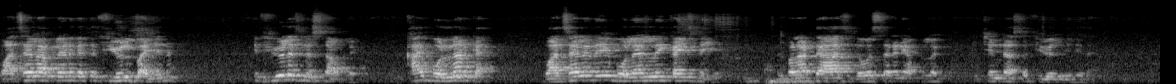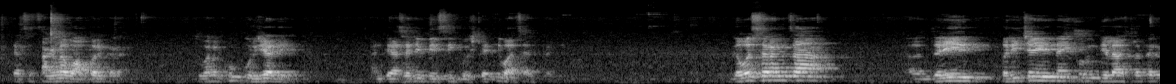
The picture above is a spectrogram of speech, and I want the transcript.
वाचायला आपल्याकडे काय तर फ्युअल पाहिजे ना? ते फ्युअलच नसतं आपल्याकडे काय बोलणार काय? वाचायला नाही बोलायला नाही काहीच नाही. आहे मला वाटतं आज गवत सरांनी आपल्याला प्रचंड असं फ्युअल दिलेलं आहे. त्याचा चांगला वापर करा. तुम्हाला खूप ऊर्जा देईल. आणि त्यासाठी बेसिक गोष्ट आहे ती वाचायला पाहिजे. गवत सरांचा जरी परिचय नाही करून दिला असला तर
